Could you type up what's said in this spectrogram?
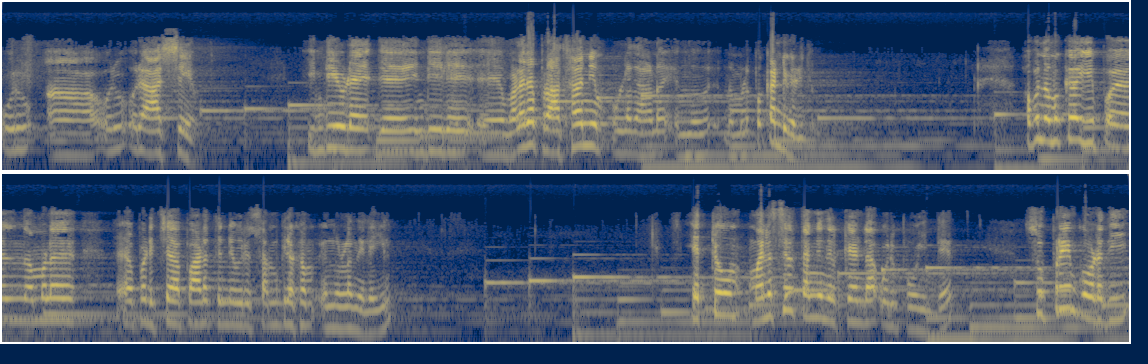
ഒരു ഒരു ഒരു ആശയം ഇന്ത്യയുടെ ഇന്ത്യയിലെ വളരെ പ്രാധാന്യം ഉള്ളതാണ് എന്ന് നമ്മളിപ്പോൾ കണ്ടു കഴിഞ്ഞു. അപ്പൊ നമുക്ക് ഈ നമ്മൾ പഠിച്ച പാഠത്തിന്റെ ഒരു സംഗ്രഹം എന്നുള്ള നിലയിൽ ഏറ്റവും മനസ്സിൽ തങ്ങി നിൽക്കേണ്ട ഒരു പോയിന്റ് സുപ്രീം കോടതി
